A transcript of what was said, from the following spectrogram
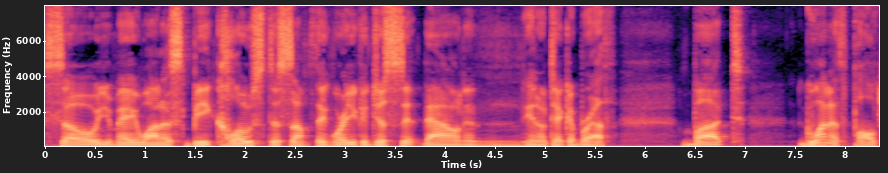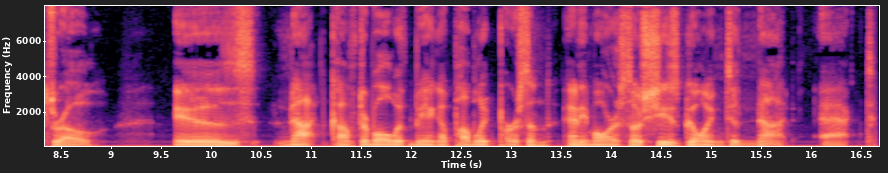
So you may want to be close to something where you could just sit down and, you know, take a breath. But Gwyneth Paltrow is not comfortable with being a public person anymore, so she's going to not act.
